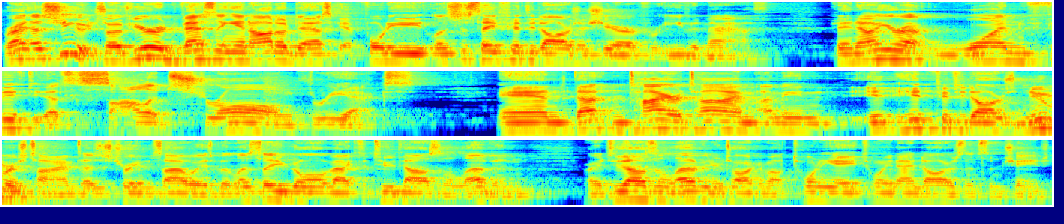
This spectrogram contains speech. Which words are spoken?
Right? That's huge. So if you're investing in Autodesk at 40, let's just say $50 a share for even math. Okay, now you're at 150. That's a solid, strong 3x. And that entire time, I mean, it hit $50 numerous times as it's trading sideways. But let's say you go all back to 2011, right? 2011, you're talking about $28, $29 and some change.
